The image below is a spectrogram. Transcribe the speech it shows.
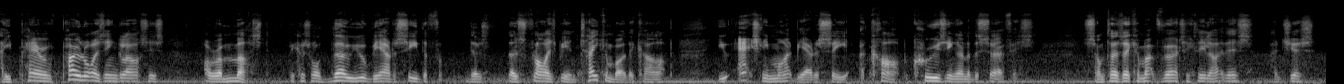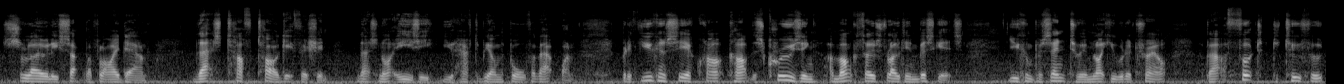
A pair of polarizing glasses are a must because although you'll be able to see the, those, those flies being taken by the carp, you actually might be able to see a carp cruising under the surface. Sometimes they come up vertically like this and just slowly suck the fly down. That's tough target fishing. That's not easy. You have to be on the ball for that one. But if you can see a carp that's cruising amongst those floating biscuits, you can present to him like you would a trout about a foot to two foot,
